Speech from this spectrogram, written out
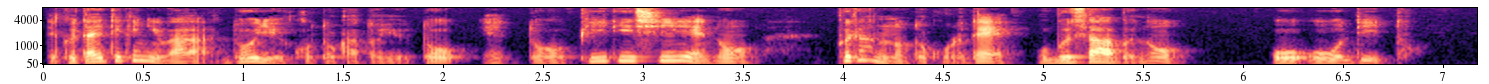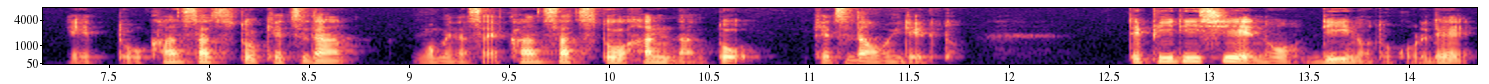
で具体的にはどういうことかというと、えっと、PDCA のプランのところで Observe の OOD と、えっと、観察と決断、ごめんなさい、観察と判断と決断を入れると。で、PDCA の D のところで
